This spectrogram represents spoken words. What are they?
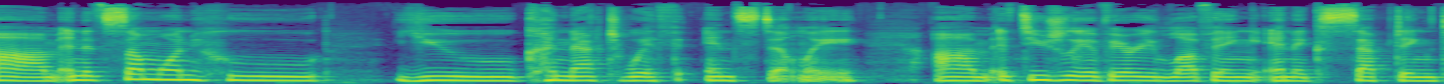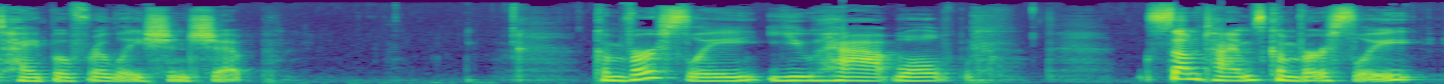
Um, and it's someone who you connect with instantly. Um, it's usually a very loving and accepting type of relationship. Conversely, you have, well, sometimes conversely,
